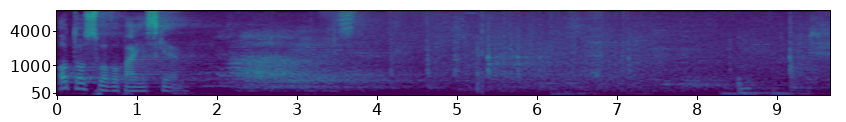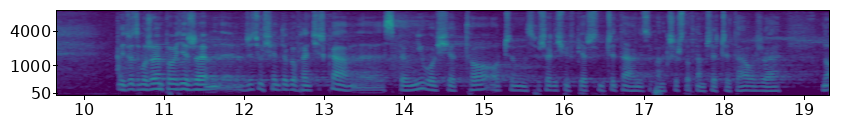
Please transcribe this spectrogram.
Oto słowo Pańskie. Moi drodzy, możemy powiedzieć, że w życiu świętego Franciszka e, spełniło się to, o czym słyszeliśmy w pierwszym czytaniu, co pan Krzysztof tam przeczytał, że no,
